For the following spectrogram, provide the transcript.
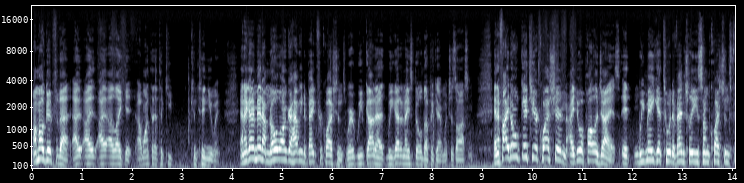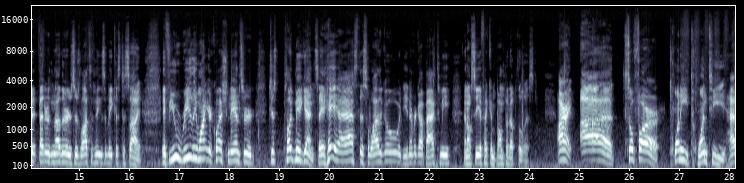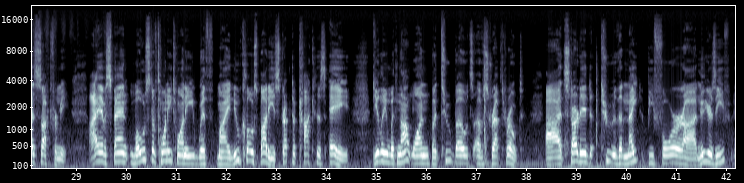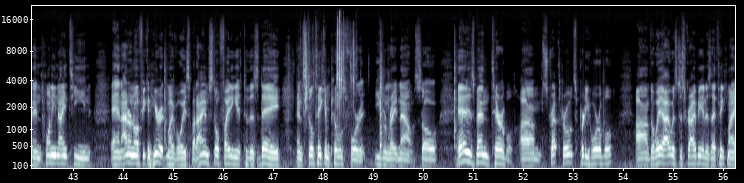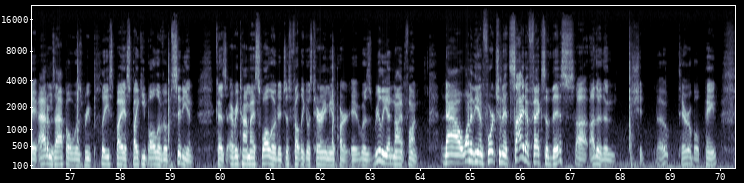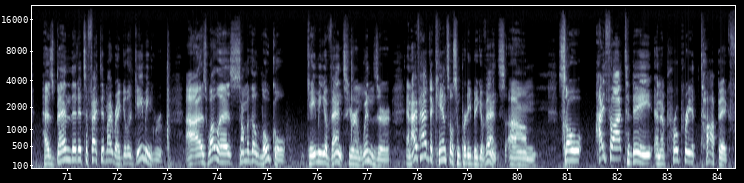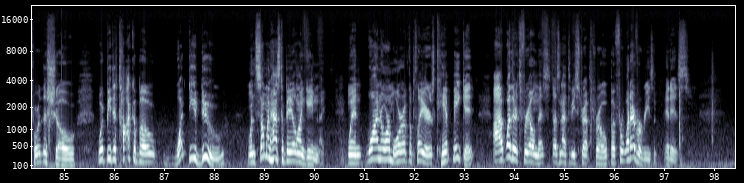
I'm all good for that. I, I, I like it. I want that to keep continuing. And I gotta admit, I'm no longer having to beg for questions. We're, we've got a we got a nice build up again, which is awesome. And if I don't get to your question, I do apologize. It we may get to it eventually. Some questions fit better than others. There's lots of things that make us decide. If you really want your question answered, just plug me again. Say, hey, I asked this a while ago and you never got back to me, and I'll see if I can bump it up the list. All right. Uh so far, 2020 has sucked for me. I have spent most of 2020 with my new close buddy, Streptococcus A, dealing with not one but two bouts of strep throat. Uh, it started to the night before uh, New Year's Eve in 2019, and I don't know if you can hear it in my voice, but I am still fighting it to this day and still taking pills for it even right now. So it has been terrible. Um, strep throat's pretty horrible. Uh, the way I was describing it is I think my Adam's apple was replaced by a spiky ball of obsidian because every time I swallowed it just felt like it was tearing me apart. It was really not fun. Now, one of the unfortunate side effects of this, uh, other than shit, oh, terrible pain, has been that it's affected my regular gaming group, as well as some of the local gaming events here in Windsor, and I've had to cancel some pretty big events. Um, so I thought today an appropriate topic for the show would be to talk about what do you do when someone has to bail on game night, when one or more of the players can't make it, uh, whether it's for illness, doesn't have to be strep throat, but for whatever reason it is.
